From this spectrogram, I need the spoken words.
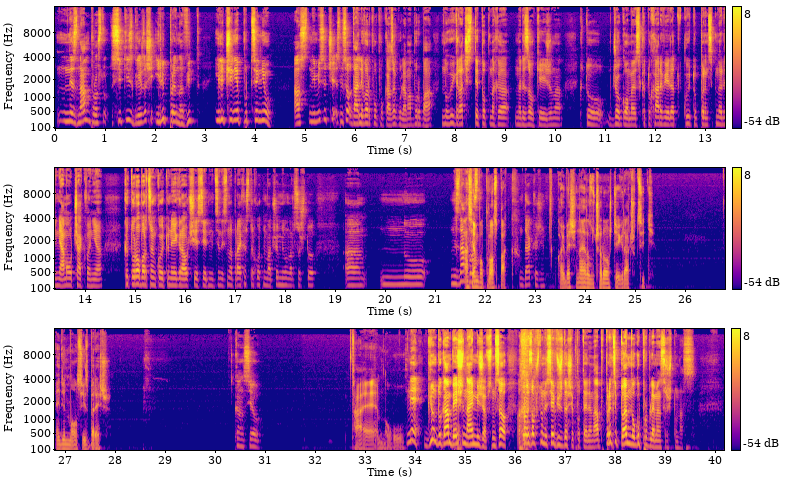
Не знам, просто Сити изглеждаше или пренавид, или че ни е подценил. Аз не мисля, че... Смисъл, да, Ливърпул показа голяма борба. Много играчи се пъпнаха, нали, за окейжена. Като Джо Гомес, като Харви Елят, от които принцип, нали, няма очаквания. Като Робъртсън, който не е играл от 6 седмици, не се направиха страхотни мачове. Милнар също. А, но... Не знам, Аз просто... имам въпрос пак. Да, кажи. Кой беше най-разочароващия играч от Сити? Един да си избереш. Кансел. Това е много... Не, Гюндоган беше най-мижав. В смисъл, той изобщо не се виждаше по терена. А по принцип той е много проблемен срещу нас.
